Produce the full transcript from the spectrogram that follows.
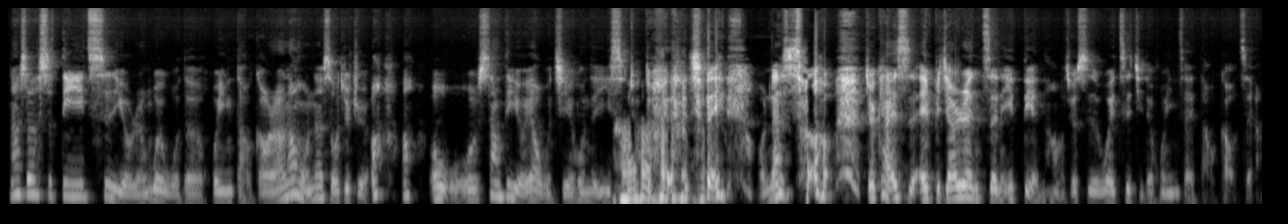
那时候是第一次有人为我的婚姻祷告，然后那我那时候就觉得，哦哦哦，我上帝有要我结婚的意思，就对了，所以我那时候就开始哎比较认真一点哈，就是为自己的婚姻在祷告这样。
